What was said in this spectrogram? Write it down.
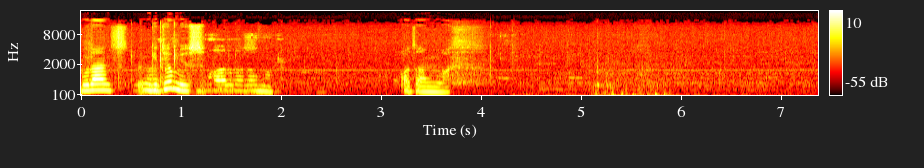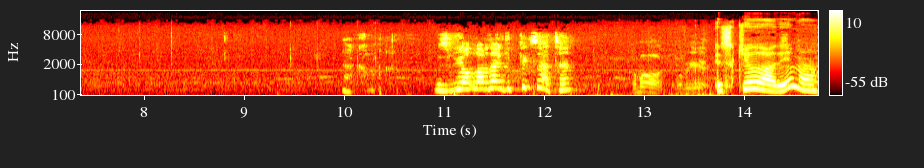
Buradan gidiyor muyuz? Yukarıda adam var. Adam var. Biz bu yollardan gittik zaten. Eskiyorlar değil mi?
